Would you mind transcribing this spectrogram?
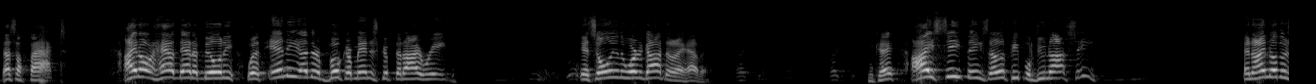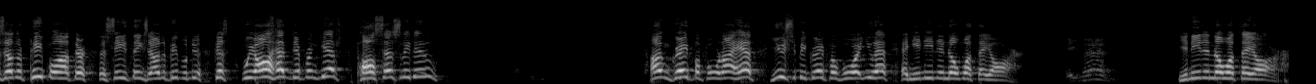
That's a fact. I don't have that ability with any other book or manuscript that I read. It's only in the Word of God that I have it. Thank you. Thank you. Thank you. Okay? I see things that other people do not see. And I know there's other people out there that see things that other people do because we all have different gifts. Paul says we do. I'm grateful for what I have. You should be grateful for what you have, and you need to know what they are. Amen. You need to know what they are.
